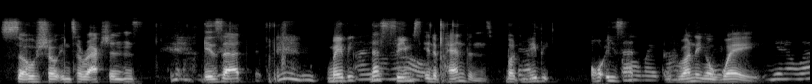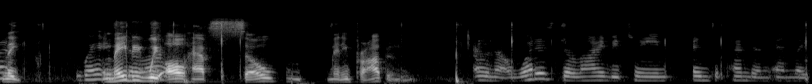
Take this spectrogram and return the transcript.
social interactions is that maybe that seems know. independent but That's- maybe or is that oh running where- away You know what? like Where is maybe we all have so many problems I don't know. What is the line between independent and like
